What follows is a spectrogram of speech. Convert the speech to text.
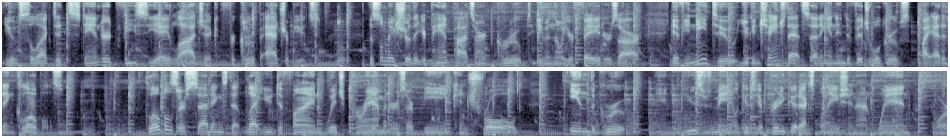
you've selected Standard VCA Logic for group attributes. This will make sure that your pan pots aren't grouped even though your faders are. If you need to, you can change that setting in individual groups by editing globals. Globals are settings that let you define which parameters are being controlled in the group. And your user's manual gives you a pretty good explanation on when or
